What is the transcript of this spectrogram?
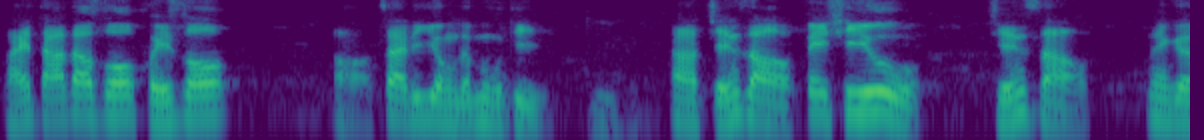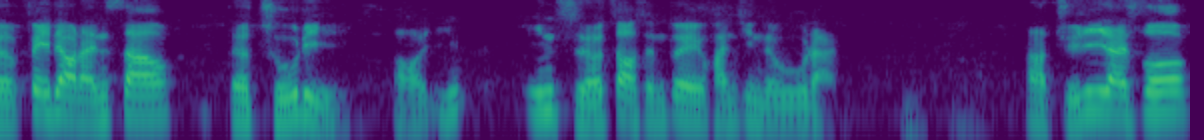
来达到说回收，哦再利用的目的，啊，减少废弃物，减少那个废料燃烧的处理，哦，因因此而造成对环境的污染。啊，举例来说，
